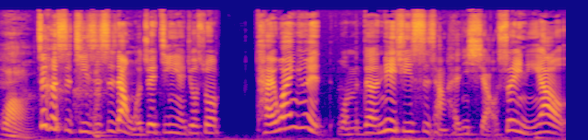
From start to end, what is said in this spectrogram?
哇，这个是其实是让我最惊艳，就是说台湾因为我们的内需市场很小，所以你要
